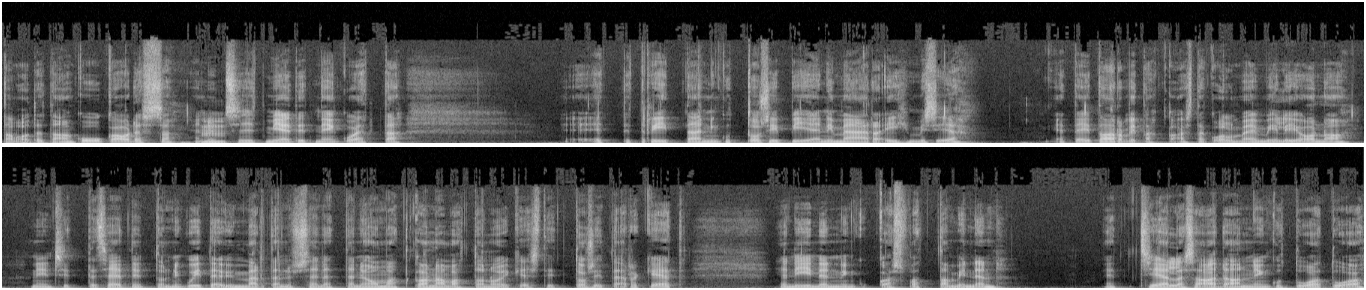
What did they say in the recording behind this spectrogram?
tavoitetaan kuukaudessa. Ja mm. nyt sä sitten mietit, niin kuin, että, että riittää niin kuin tosi pieni määrä ihmisiä, että ei tarvitakaan sitä kolmea miljoonaa. Niin sitten se, että nyt on niin kuin itse ymmärtänyt sen, että ne omat kanavat on oikeasti tosi tärkeät ja niiden niin kuin kasvattaminen. Että siellä saadaan niin kuin tuotua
